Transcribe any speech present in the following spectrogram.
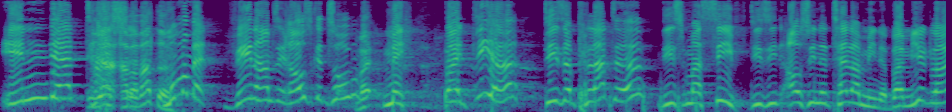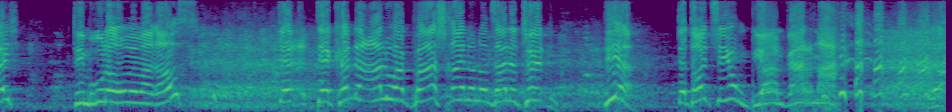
in der Ja, Tasche. aber warte. Moment, wen haben sie rausgezogen? Weil- mich. Bei dir, diese Platte, die ist massiv, die sieht aus wie eine Tellermine. Bei mir gleich, den Bruder holen wir mal raus. Der, der könnte Alu Akbar schreien und uns alle töten. Hier, der deutsche Jung, Björn Werner. ja.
